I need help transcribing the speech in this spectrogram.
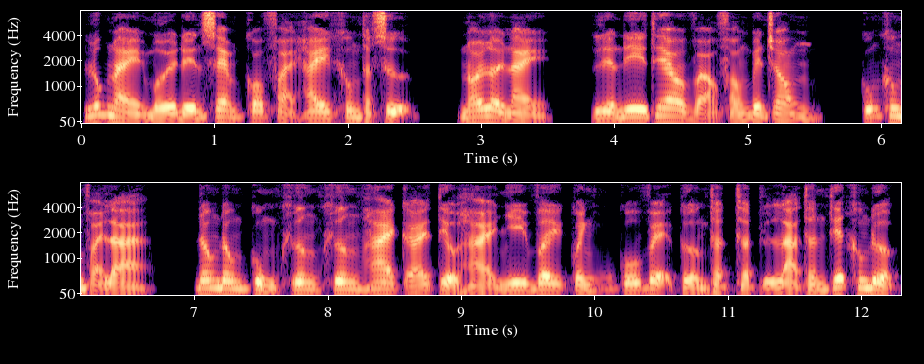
lúc này mới đến xem có phải hay không thật sự, nói lời này, liền đi theo vào phòng bên trong, cũng không phải là, đông đông cùng Khương Khương hai cái tiểu hài nhi vây quanh cố vệ cường thật thật là thân thiết không được,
